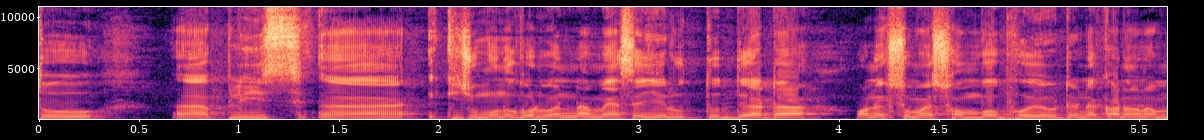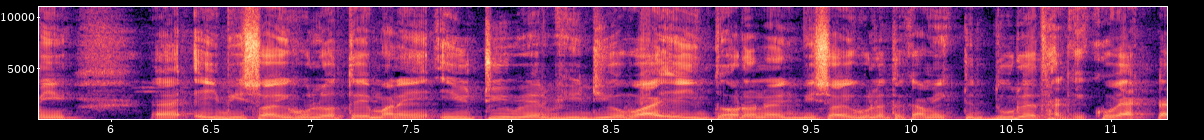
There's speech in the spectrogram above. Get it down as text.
তো প্লিজ কিছু মনে করবেন না মেসেজের উত্তর দেওয়াটা অনেক সময় সম্ভব হয়ে ওঠে না, কারণ আমি এই বিষয়গুলোতে মানে ইউটিউবের ভিডিও বা এই ধরনের বিষয়গুলো থেকে আমি একটু দূরে থাকি। খুব একটা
